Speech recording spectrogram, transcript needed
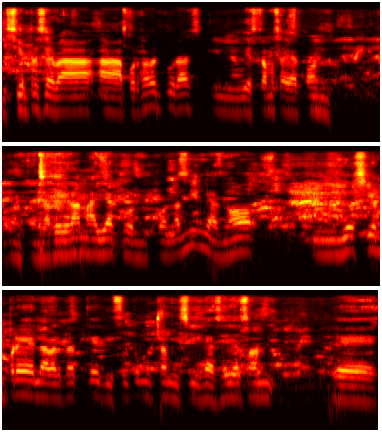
y siempre se va a Puerto Aventuras y estamos allá con, con- en la Riviera Maya con, con las niñas, ¿no? Y yo siempre, la verdad que disfruto mucho a mis hijas, ellas son, eh,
